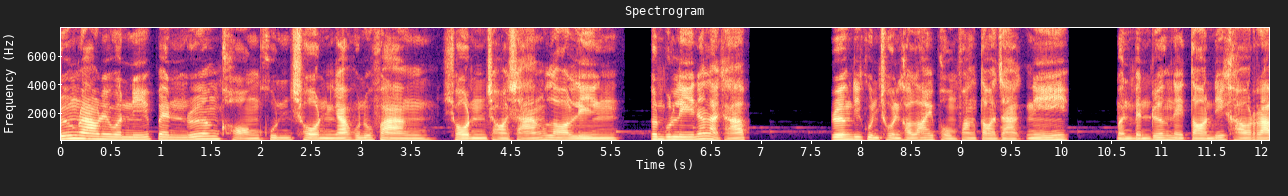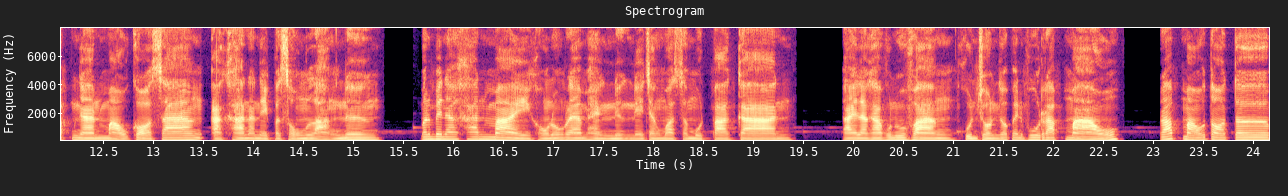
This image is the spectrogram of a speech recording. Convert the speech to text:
เรื่องราวในวันนี้เป็นเรื่องของคุณชนครับคุณผู้ฟัง ชนชอช้างลอลิงชนบุรีนั่นแหละครับ เรื่องที่คุณชนเขาเล่าให้ผมฟังต่อจากนี้ มันเป็นเรื่องในตอนที่เขารับงานเหมาก่อสร้างอาคารอเนกประสงค์หลังหนึ่งมันเป็นอาคารใหม่ของโรงแรมแห่งหนึ่งในจังหวัดสมุทรปราการใช่แล้วครับคุณผู้ฟัง คุณชนก็เป็นผู้รับเหมา รับเหมาต่อเติม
